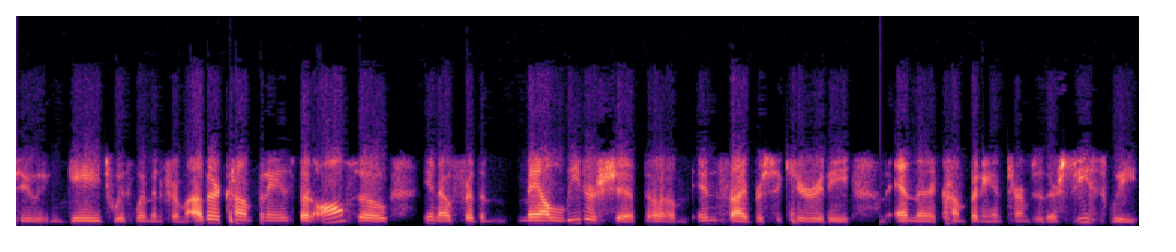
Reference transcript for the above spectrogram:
to engage with women from other companies, but also, you know, for the male leadership um, in cybersecurity and the company in terms of their C-suite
